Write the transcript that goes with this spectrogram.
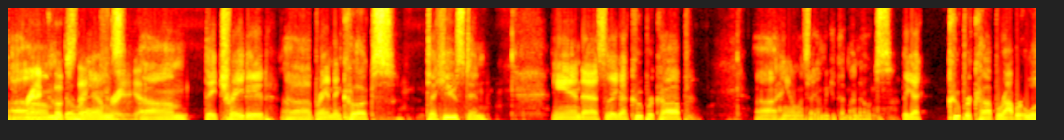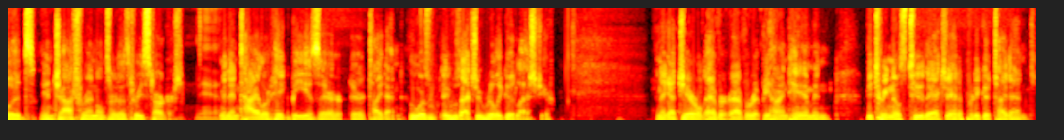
Um, Cooks the they Rams, traded, yeah. um, they traded uh, Brandin Cooks to Houston, and uh, so they got Cooper Kupp. Uh, hang on one second, let me get that in my notes. They got Cooper Kupp, Robert Woods, and Josh Reynolds are the three starters, Yeah. and then Tyler Higbee is their their tight end, who was it was actually really good last year. And they got Gerald Ever, Everett behind him, and between those two, they actually had a pretty good tight end.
